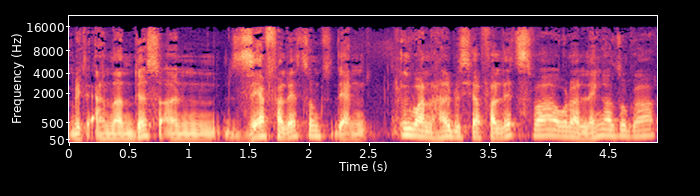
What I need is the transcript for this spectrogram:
mit Hernandez, ein sehr verletzungs-, der über ein halbes Jahr verletzt war oder länger sogar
